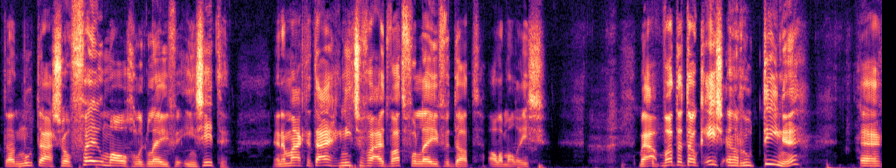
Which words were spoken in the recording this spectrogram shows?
dan moet daar zoveel mogelijk leven in zitten. En dan maakt het eigenlijk niet zoveel uit wat voor leven dat allemaal is. Maar ja, wat het ook is, een routine. Eh, eh,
